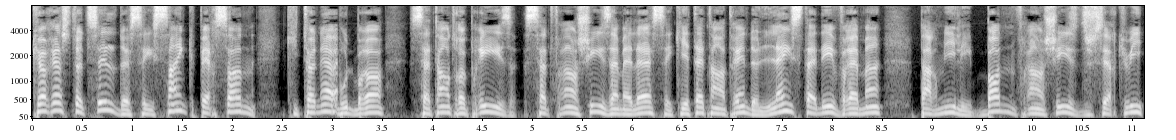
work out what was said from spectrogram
Que reste-t-il de ces cinq personnes qui tenaient à bout de bras cette entreprise, cette franchise MLS et qui étaient en train de l'installer vraiment parmi les bonnes franchises du circuit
